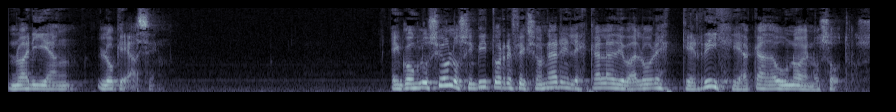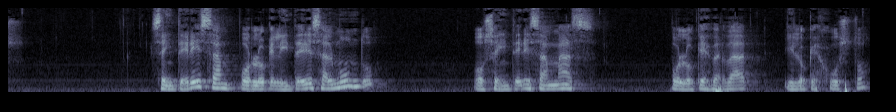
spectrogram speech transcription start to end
no harían lo que hacen. En conclusión, los invito a reflexionar en la escala de valores que rige a cada uno de nosotros. ¿Se interesan por lo que le interesa al mundo o se interesan más por lo que es verdad y lo que es justo?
